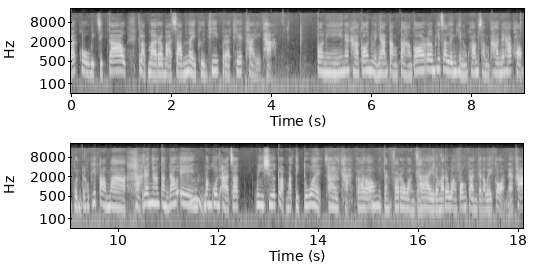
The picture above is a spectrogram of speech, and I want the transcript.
รัสโควิด -19 กลับมาระบาดซ้ำในพื้นที่ประเทศไทยค่ะ ตอนนี้นะคะก็หน่วยงานต่างๆ ก็เริ่มที่จะเล็งเห็นความสำคัญนะคะของผลกระทบที่ตามมาค่ะแรงงานต่างด้าวเองอืมบางคนอาจจะมีเชื้อกลับมาติดด้วย ใช่ค่ะ ก็ต้องมีการเฝ้าระวังกัน ใช่ระมัดระวังป้องกันกันเอาไว้ก่อนนะคะ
